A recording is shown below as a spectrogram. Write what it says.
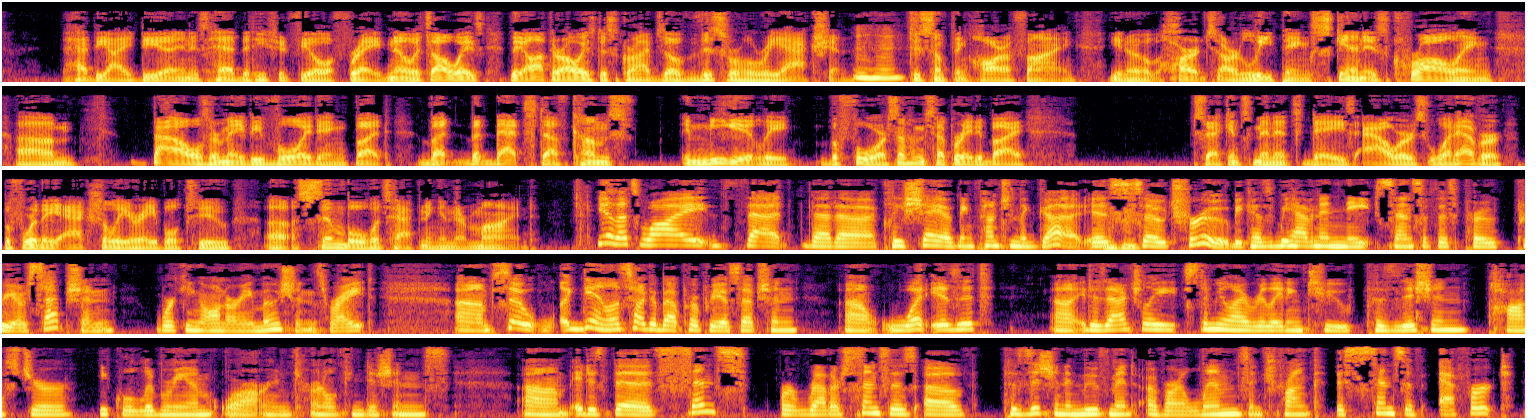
had the idea in his head that he should feel afraid. No, it's always, the author always describes a visceral reaction to something horrifying. You know, hearts are leaping, skin is crawling, um, bowels are maybe voiding, but, but, but that stuff comes immediately before, sometimes separated by seconds, minutes, days, hours, whatever, before they actually are able to uh, assemble what's happening in their mind. Yeah, that's why that that uh, cliche of being punched in the gut is so true because we have an innate sense of this pro- proprioception working on our emotions, right? Um, so again, let's talk about proprioception. Uh, what is it? Uh, it is actually stimuli relating to position, posture, equilibrium, or our internal conditions. Um, it is the sense, or rather senses of position and movement of our limbs and trunk, the sense of effort,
